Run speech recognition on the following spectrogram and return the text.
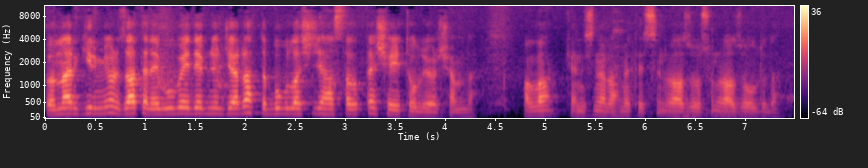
Ömer girmiyor. Zaten Ebu Ubeyde İbnül Cerrah da bu bulaşıcı hastalıktan şehit oluyor Şam'da. Allah kendisine rahmet etsin, razı olsun, razı oldu da.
